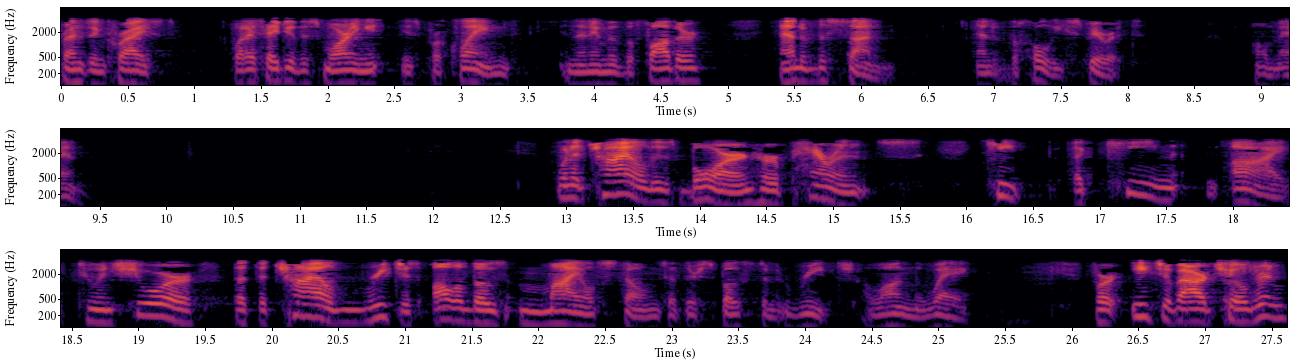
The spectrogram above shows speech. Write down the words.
Friends in Christ, what I say to you this morning is proclaimed in the name of the Father, and of the Son, and of the Holy Spirit. Amen. When a child is born, her parents keep a keen eye to ensure that the child reaches all of those milestones that they're supposed to reach along the way. For each of our children,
